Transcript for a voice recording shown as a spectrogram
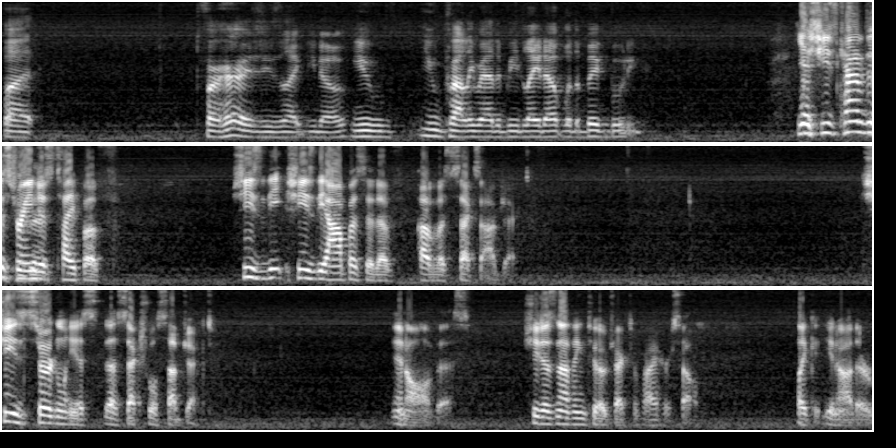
But for her, she's like, you know, you you probably rather be laid up with a big booty. Yeah, she's kind of the strangest type of. She's the she's the opposite of of a sex object. She's certainly a sexual subject. In all of this, she does nothing to objectify herself, like you know other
